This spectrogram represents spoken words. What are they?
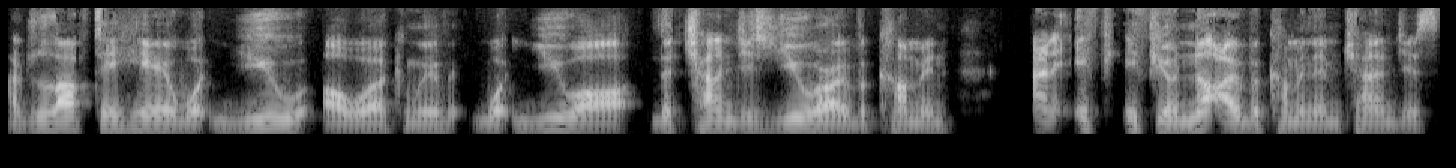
I'd love to hear what you are working with, what you are, the challenges you are overcoming. And if, if you're not overcoming them challenges,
